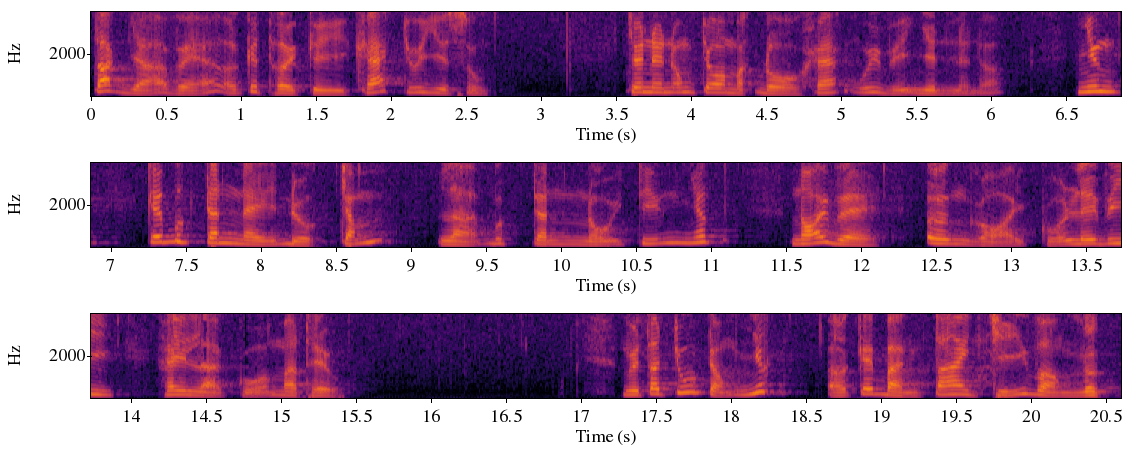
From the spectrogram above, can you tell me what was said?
tác giả vẽ ở cái thời kỳ khác Chúa Giêsu, cho nên ông cho mặc đồ khác, quý vị nhìn lên đó. Nhưng cái bức tranh này được chấm là bức tranh nổi tiếng nhất nói về ơn gọi của Levi hay là của Matthew. Người ta chú trọng nhất ở cái bàn tay chỉ vào ngực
